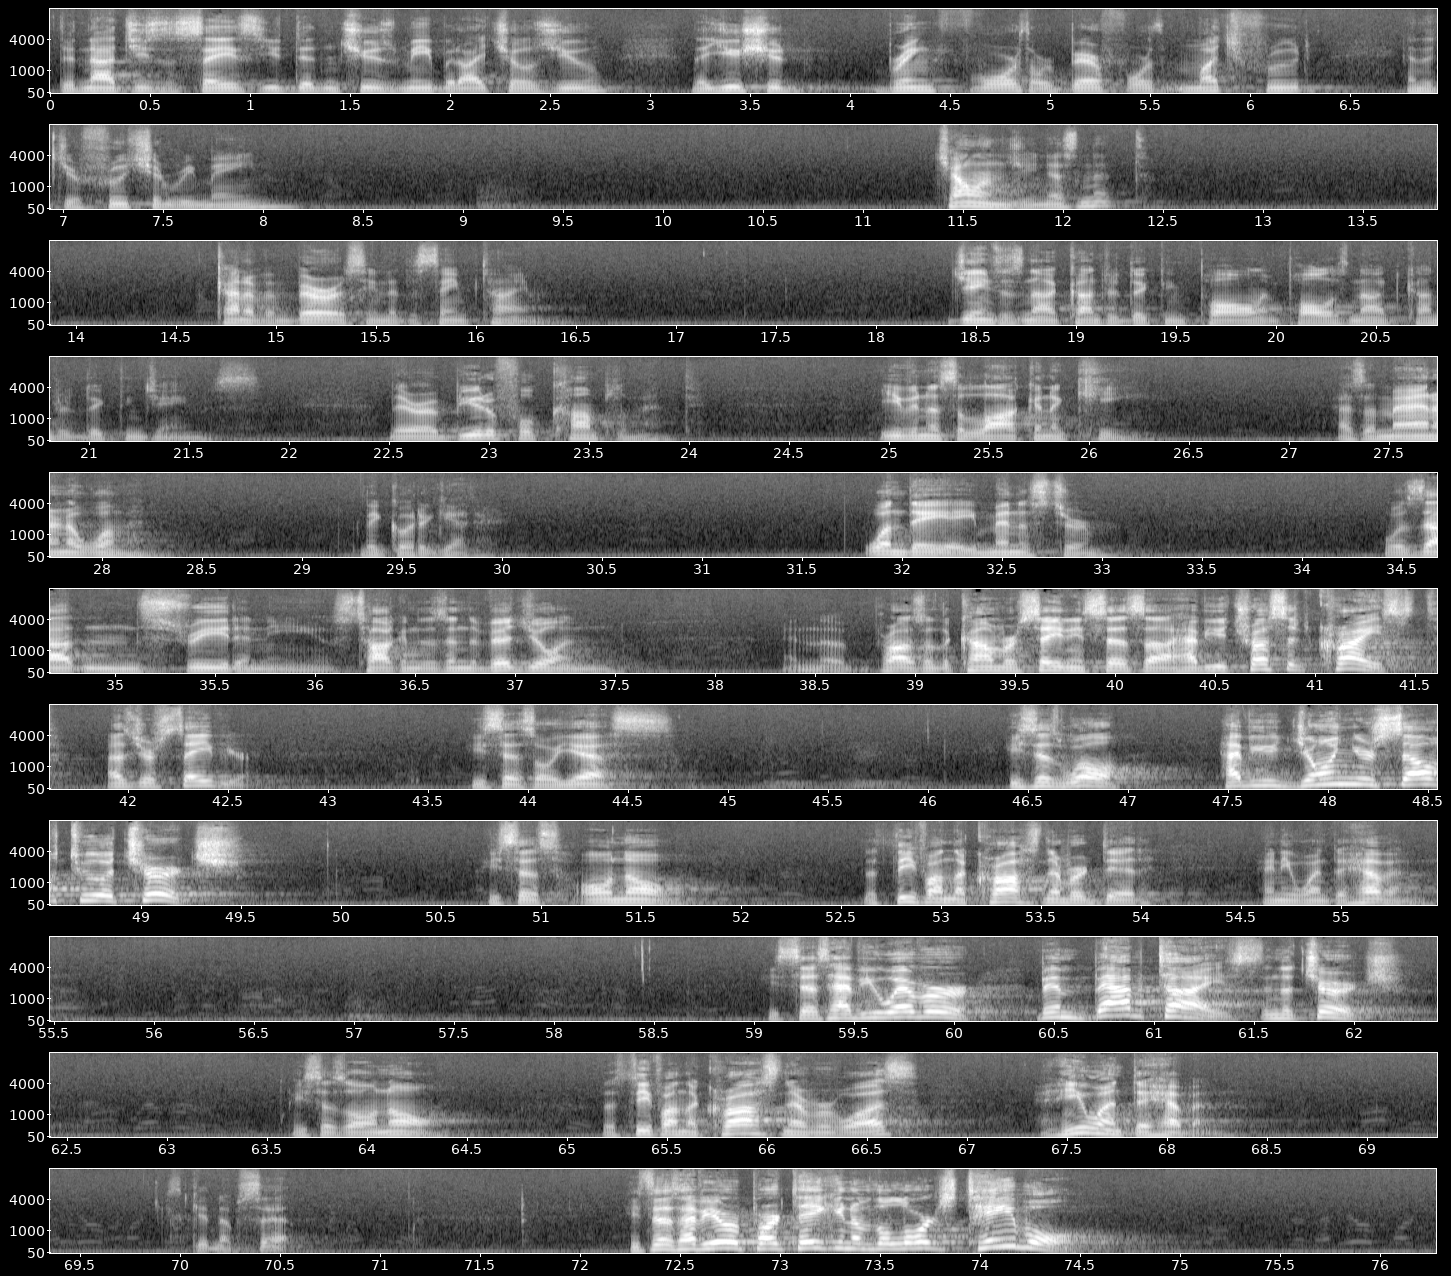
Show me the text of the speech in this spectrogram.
Did not Jesus say, You didn't choose me, but I chose you, that you should bring forth or bear forth much fruit, and that your fruit should remain? Challenging, isn't it? Kind of embarrassing at the same time. James is not contradicting Paul, and Paul is not contradicting James. They're a beautiful complement, even as a lock and a key, as a man and a woman. They go together. One day, a minister was out in the street and he was talking to this individual, and in the process of the conversation, he says, uh, Have you trusted Christ as your Savior? He says, Oh, yes. He says, Well, have you joined yourself to a church? He says, Oh, no. The thief on the cross never did, and he went to heaven. He says, Have you ever been baptized in the church? He says, Oh, no. The thief on the cross never was, and he went to heaven. He's getting upset. He says, Have you ever partaken of the Lord's table?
